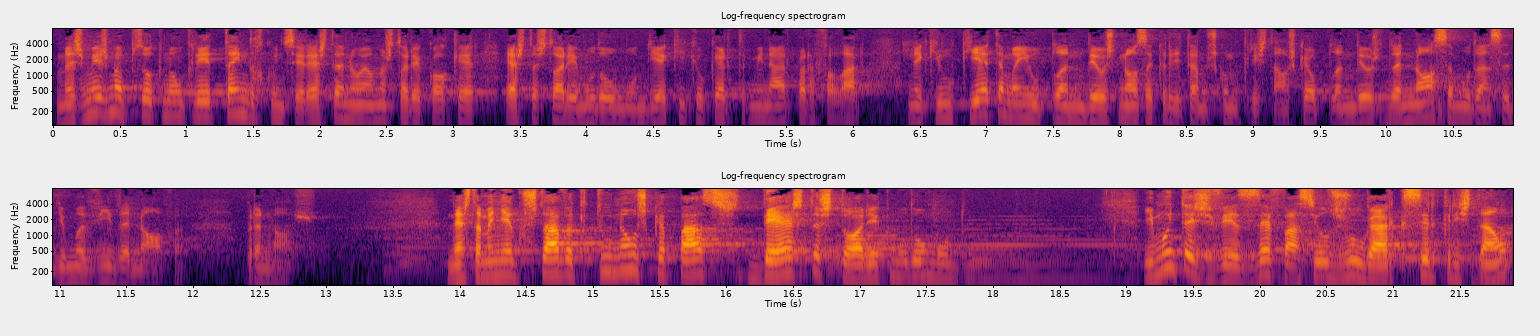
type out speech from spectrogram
Mas mesmo a pessoa que não crê tem de reconhecer, esta não é uma história qualquer, esta história mudou o mundo. E é aqui que eu quero terminar para falar naquilo que é também o plano de Deus que nós acreditamos como cristãos, que é o plano de Deus da nossa mudança, de uma vida nova para nós. Nesta manhã gostava que tu não escapasses desta história que mudou o mundo. E muitas vezes é fácil julgar que ser cristão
